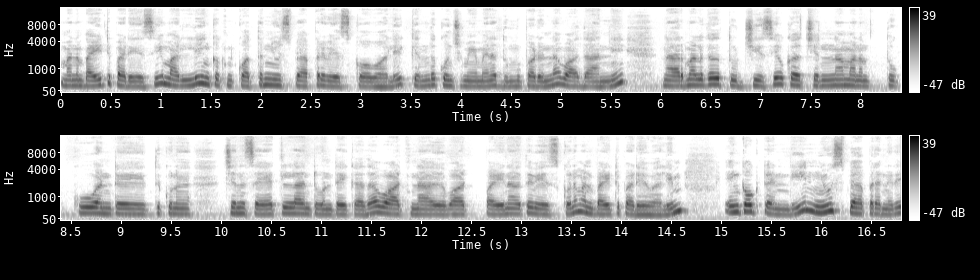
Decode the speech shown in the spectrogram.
మనం బయట పడేసి మళ్ళీ ఇంకొక కొత్త న్యూస్ పేపర్ వేసుకోవాలి. కింద కొంచెం ఏమైనా దుమ్ము పడున్నా వా- దాన్ని నార్మల్గా తుడిచేసి ఒక చిన్న మనం తొక్కు అంటే ఎత్తుకునే చిన్న సేటలు లాంటివి ఉంటాయి కదా వాటిని వాటి పైన అయితే వేసుకొని మనం బయట పడేవాలి. ఇంకొకటి అండి న్యూస్ పేపర్ అనేది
